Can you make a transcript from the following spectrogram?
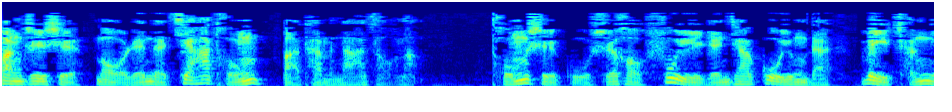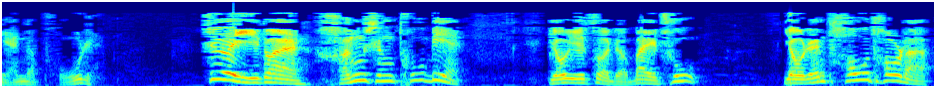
方知是某人的家童把他们拿走了。童是古时候赋予人家雇佣的未成年的仆人。这一段横生突变。由于作者外出，有人偷偷的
